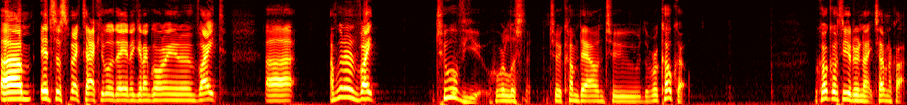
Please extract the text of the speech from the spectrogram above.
Um, it's a spectacular day, and again, I'm going to invite. Uh, I'm going to invite two of you who are listening to come down to the Rococo. Rococo Theater tonight, seven o'clock.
